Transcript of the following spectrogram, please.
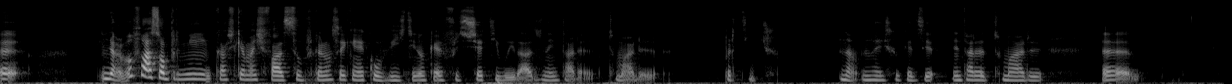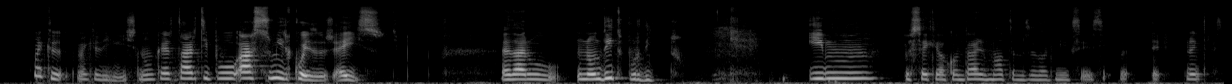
Uh, melhor, vou falar só por mim, que acho que é mais fácil, porque eu não sei quem é que ouvi isto e não quero suscetibilidades nem estar a tomar uh, partidos. Não, não é isso que eu quero dizer. Nem estar a tomar. Uh, como, é que, como é que eu digo isto? Não quero estar tipo a assumir coisas, é isso. Tipo, a dar o, o não dito por dito. E hum, eu sei que é ao contrário, malta, mas agora tinha que ser assim. Enfim, não interessa.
